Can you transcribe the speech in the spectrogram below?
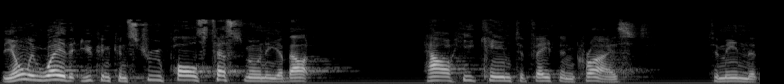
The only way that you can construe Paul's testimony about how he came to faith in Christ to mean that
